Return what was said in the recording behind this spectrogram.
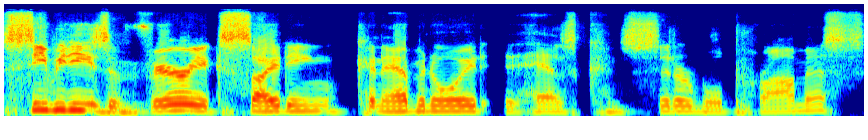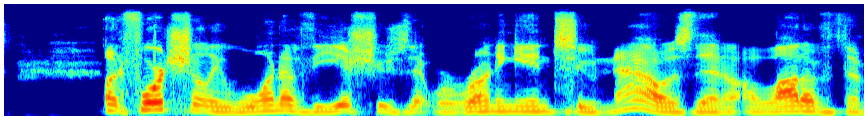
CBD is a very exciting cannabinoid. It has considerable promise unfortunately, one of the issues that we're running into now is that a lot of the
